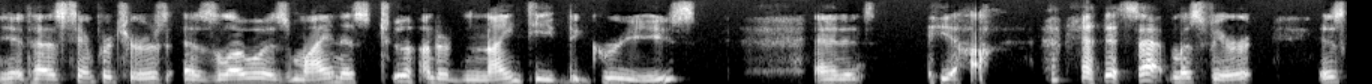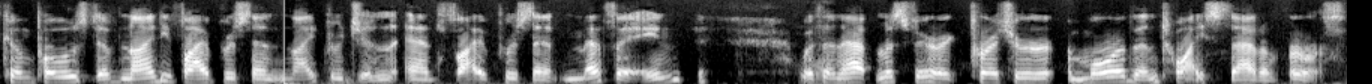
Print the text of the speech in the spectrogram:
It has temperatures as low as minus 290 degrees, and it's, yeah, and its atmosphere is composed of 95% nitrogen and 5% methane, with an atmospheric pressure more than twice that of Earth.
